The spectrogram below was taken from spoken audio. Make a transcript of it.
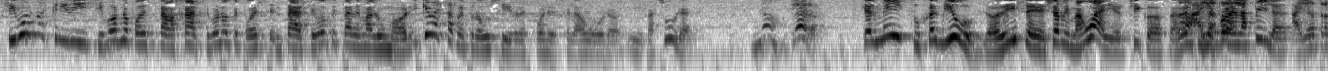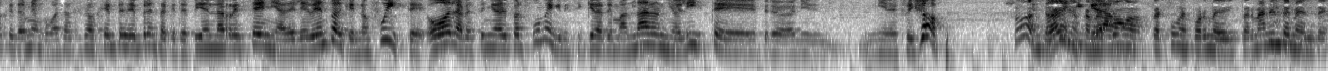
Si vos no escribís, si vos no podés trabajar, si vos no te podés sentar, si vos estás de mal humor, ¿y qué vas a reproducir después de ese laburo? Y basura. No, claro. Help me to help you, lo dice Jerry Maguire, chicos, a No, ver si se otros- ponen las pilas. Hay otros que terminan como esas, esos agentes de prensa que te piden la reseña del evento al que no fuiste, o la reseña del perfume que ni siquiera te mandaron ni oliste, pero ni, ni en el free shop. Yo hace Entonces, años ¿qué que me pongo perfumes por mail, permanentemente.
